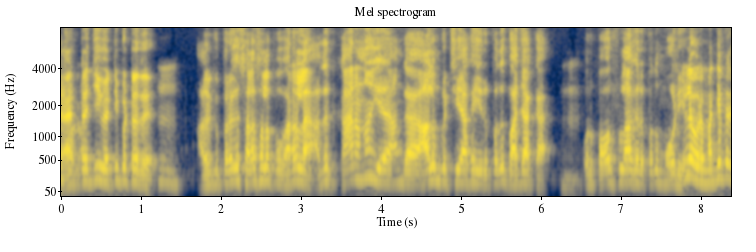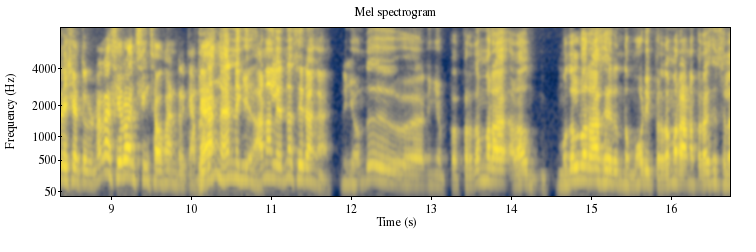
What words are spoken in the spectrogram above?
ஸ்ட்ராட்டஜி வெற்றி பெற்றது. அதற்கு பிறகு சலசலப்பு வரல. அதுக்கு காரணம் அங்க ஆளும் கட்சியாக இருப்பது பாஜக. ஒரு பவர்ஃபுல்லாக இருப்பது மோடி. இல்ல ஒரு மத்திய பிரதேசத்துல சிவராஜ் சிங் சௌஹான் இருக்காங்க. இன்னைக்கு ஆனால் என்ன செய்றாங்க? நீங்க வந்து நீங்க இப்ப பிரதமரா அதாவது முதல்வராக இருந்த மோடி பிரதமரான பிறகு சில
